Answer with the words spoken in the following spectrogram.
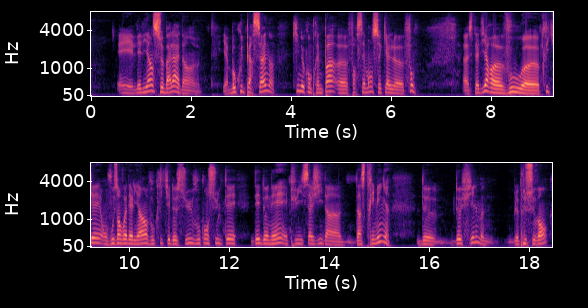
Et les liens se baladent. Hein. Il y a beaucoup de personnes qui ne comprennent pas euh, forcément ce qu'elles font. Euh, C'est-à-dire, euh, vous euh, cliquez, on vous envoie des liens, vous cliquez dessus, vous consultez des données, et puis il s'agit d'un streaming de, de films, le plus souvent,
